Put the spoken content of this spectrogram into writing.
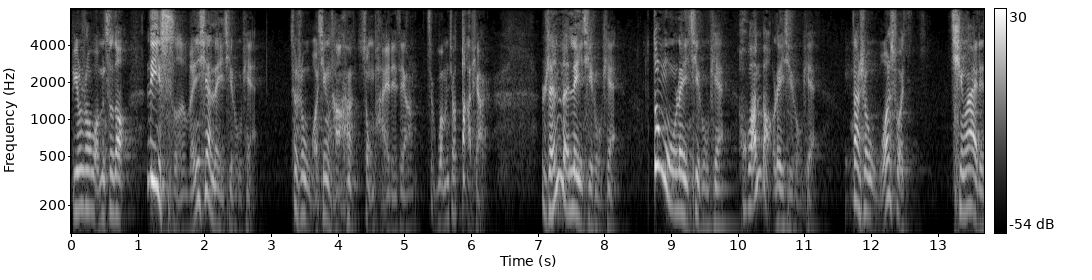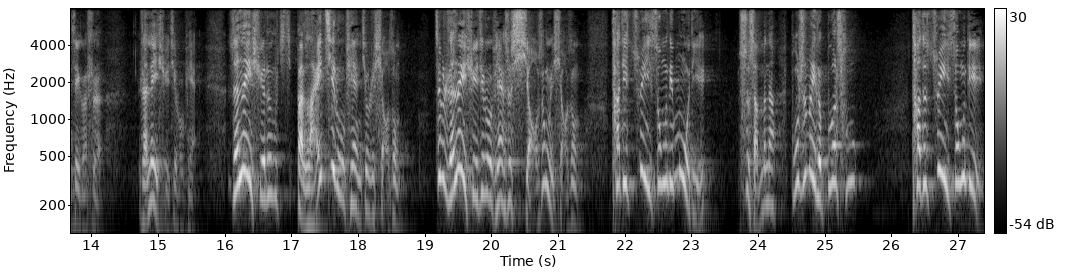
比如说，我们知道历史文献类纪录片，这是我经常总拍的，这样我们叫大片儿。人文类纪录片、动物类纪录片、环保类纪录片。但是我所亲爱的这个是人类学纪录片。人类学的本来纪录片就是小众，这个人类学纪录片是小众的小众。它的最终的目的是什么呢？不是为了播出，它的最终的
